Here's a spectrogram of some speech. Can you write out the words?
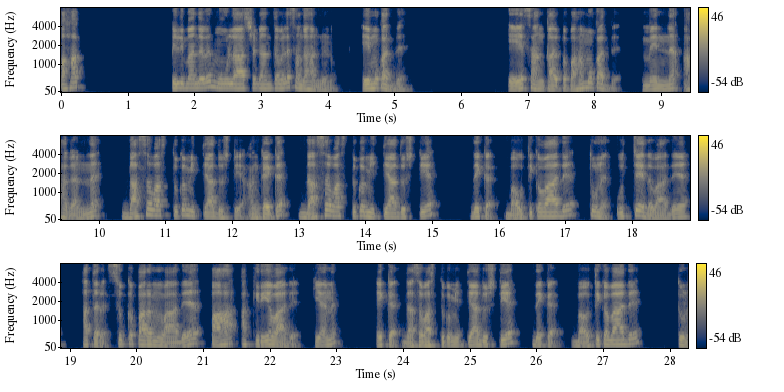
පහක් පිළිබඳව මූලාශ්‍ර ග්‍රන්ථවල සඳහන් වෙනවා. ඒ මොකද්ද? ඒ සංකල්ප පහ මොකද්ද? මෙන්න අහගන්න. දසවස්තුක මිත්‍යා දෘෂ්ටිය. අංක 1 දසවස්තුක මිත්‍යා දෘෂ්ටිය දෙක. භෞතිකවාදය තුන. උච්ඡේදවාදය හතර. සුඛ පරමවාදය පහ. අකිරියවාදය. කියන එක. දසවස්තුක මිත්‍යා දෘෂ්ටිය දෙක. භෞතිකවාදය තුන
